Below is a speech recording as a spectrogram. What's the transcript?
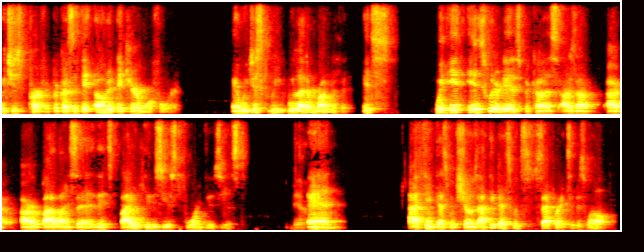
which is perfect because if they own it, they care more for it. And we just we, we let them run with it. It's we, it is what it is because as our our, our byline says, it's by enthusiast for enthusiast. Yeah. And I think that's what shows. I think that's what separates it as well.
